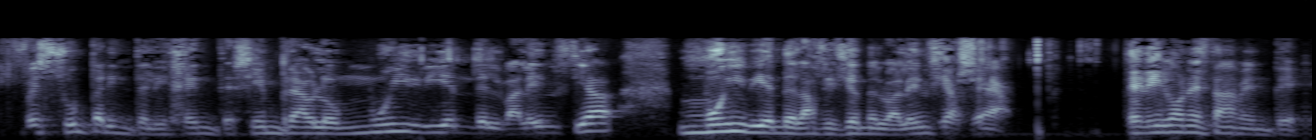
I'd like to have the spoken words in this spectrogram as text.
fue súper inteligente. Siempre habló muy bien del Valencia, muy bien de la afición del Valencia. O sea, te digo honestamente,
